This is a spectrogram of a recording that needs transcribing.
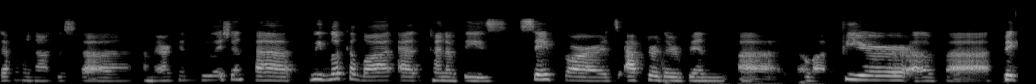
definitely not just uh, American regulation. Uh, we look a lot at kind of these safeguards after there have been uh, a lot of fear of uh, big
